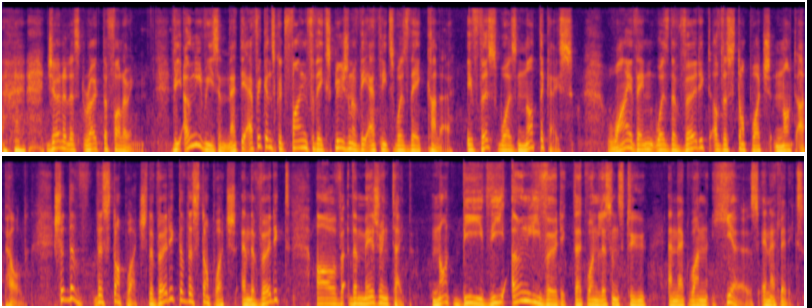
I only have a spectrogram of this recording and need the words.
journalist wrote the following The only reason that the Africans could find for the exclusion of the athletes was their color. If this was not the case, why then was the verdict of the stopwatch not upheld? Should the, the stopwatch, the verdict of the stopwatch, and the verdict of the measuring tape not be the only verdict that one listens to and that one hears in athletics?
